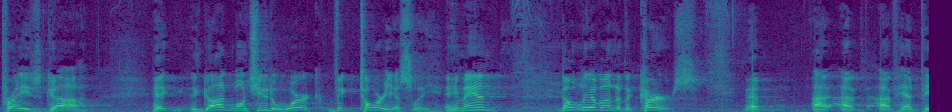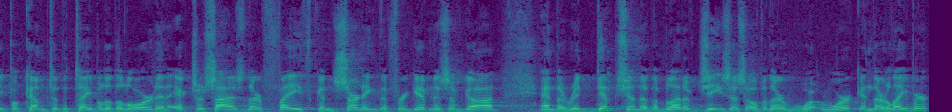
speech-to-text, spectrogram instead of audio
Praise god. And god wants you to work victoriously. Amen? Don't live under the curse I, have I've had people come to the table of the Lord and exercise their faith concerning the forgiveness of God and the redemption of the blood of Jesus over their work and their labor.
